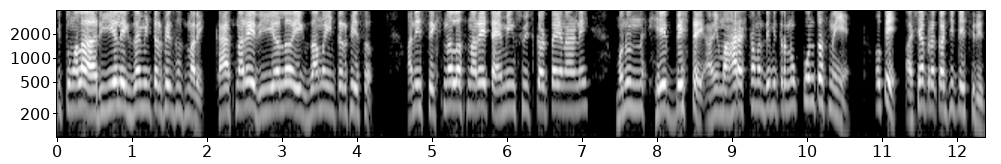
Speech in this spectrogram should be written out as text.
की तुम्हाला रिअल एक्झाम इंटरफेस असणार आहे. काय असणार आहे? रिअल एक्झाम इंटरफेस आणि सेक्शनल असणार आहे टायमिंग स्विच करता येणार नाही. म्हणून हे बेस्ट आहे. आणि महाराष्ट्रामध्ये मित्रांनो कोणतंच नाही आहे ओके अशा प्रकारची टेस्ट सिरीज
